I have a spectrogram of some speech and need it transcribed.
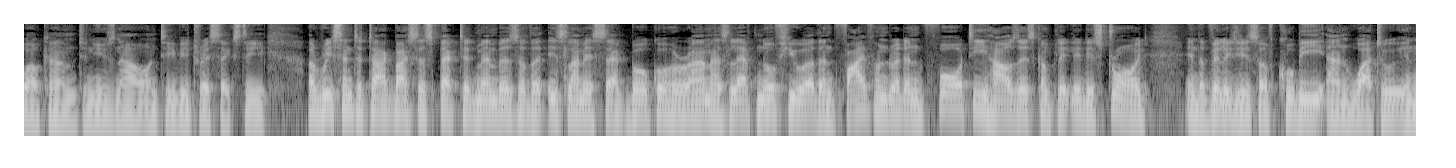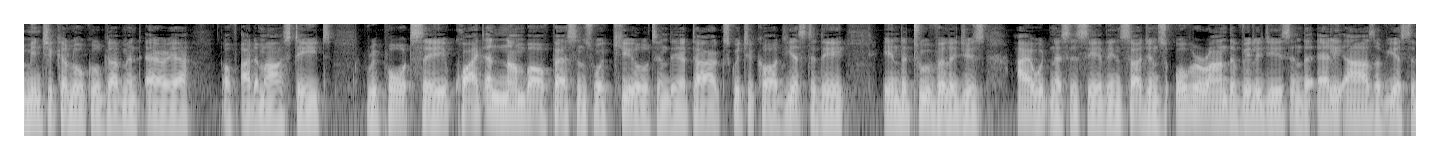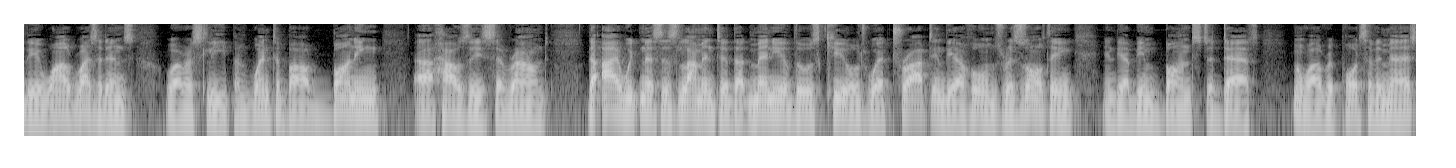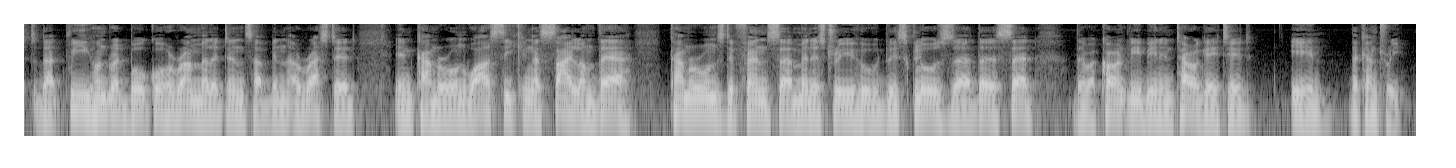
welcome to News Now on TV 360. A recent attack by suspected members of the Islamist sect Boko Haram has left no fewer than 540 houses completely destroyed in the villages of Kubi and Watu in Michika local government area of Adamawa State. Reports say quite a number of persons were killed in the attacks, which occurred yesterday in the two villages. Eyewitnesses say the insurgents overran the villages in the early hours of yesterday while residents were asleep and went about burning uh, houses around. The eyewitnesses lamented that many of those killed were trapped in their homes, resulting in their being burnt to death. Meanwhile, reports have emerged that 300 Boko Haram militants have been arrested in Cameroon while seeking asylum there. Cameroon's defense uh, ministry, who disclosed uh, this, said they were currently being interrogated in the country.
